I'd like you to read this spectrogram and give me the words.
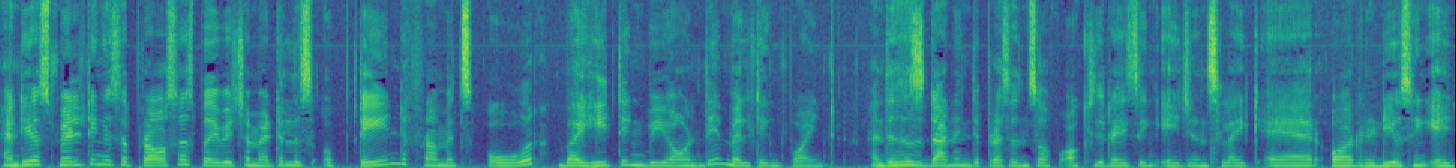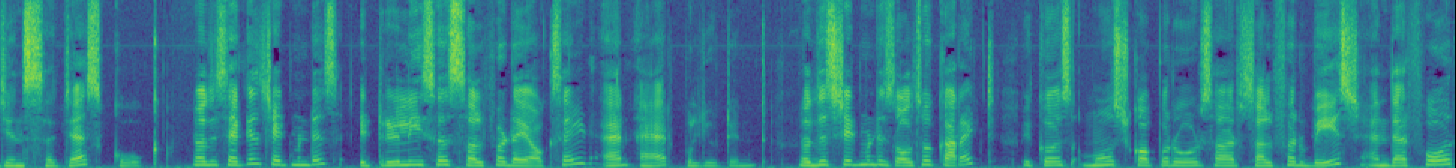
And here smelting is a process by which a metal is obtained from its ore by heating beyond the melting point. And this is done in the presence of oxidizing agents like air or reducing agents such as coke. Now the second statement is it releases sulfur dioxide and air pollutant. Now this statement is also correct because most copper ores are sulfur based and therefore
